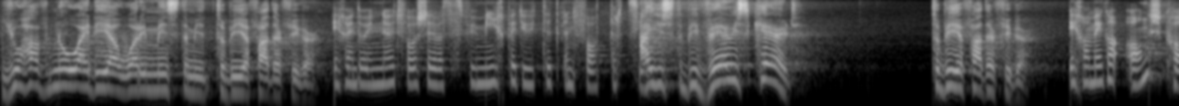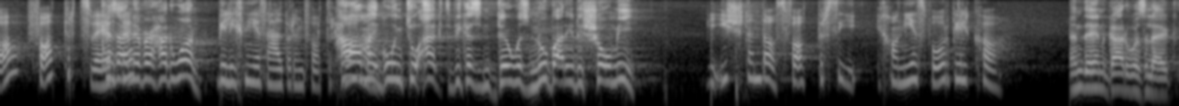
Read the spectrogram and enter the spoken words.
You have no idea what it means to me to be a father figure. Ihr könnt euch nicht vorstellen, was es für mich bedeutet, ein Vater zu I sein. used to be very scared to be a father figure Ich habe mega Angst gehabt, Vater zu because I werden, never had one. weil ich nie selber einen Vater How am I hatte. going to act? Because there was nobody to show me. Wie ist denn das, Vater sein? Ich habe nie ein Vorbild gehabt. And then God was like,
